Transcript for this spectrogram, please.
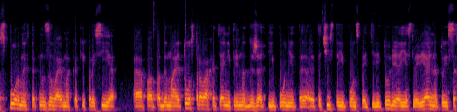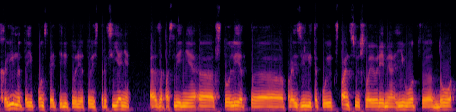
спорных, так называемых, как их Россия поднимает острова, хотя они принадлежат Японии, это, это чисто японская территория. Если реально, то и Сахалин это японская территория. То есть россияне за последние сто лет произвели такую экспансию в свое время, и вот до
